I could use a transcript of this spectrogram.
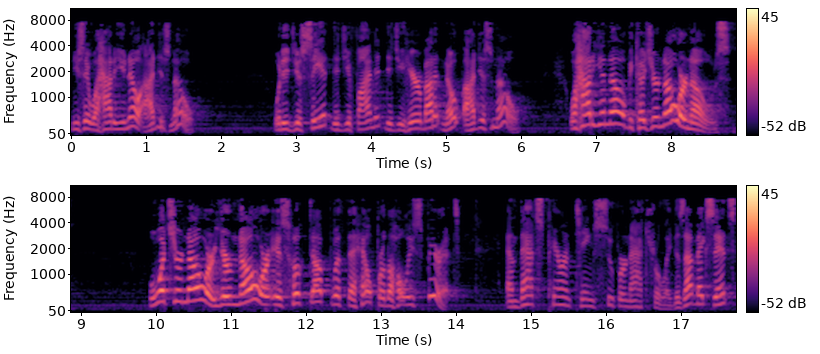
You say, well, how do you know? I just know. Well, did you see it? Did you find it? Did you hear about it? Nope, I just know. Well, how do you know? Because your knower knows. Well, what's your knower? Your knower is hooked up with the helper, the Holy Spirit. And that's parenting supernaturally. Does that make sense?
